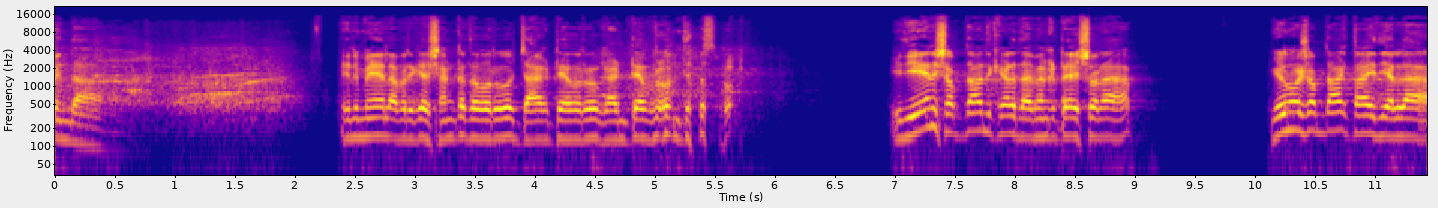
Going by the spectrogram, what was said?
ಗೋವಿಂದ ಇನ್ಮೇಲೆ ಅವರಿಗೆ ಶಂಕದವರು, ಜಾಗಟೆಯವರು, ಗಂಟೆಯವರು ಅಂತ ಹೆಸರು. ಇದೇನು ಶಬ್ದ ಅಂತ ಕೇಳಿದ ವೆಂಕಟೇಶ್ವರ. ಏನೋ ಶಬ್ದ ಆಗ್ತಾ ಇದೆಯಲ್ಲ.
